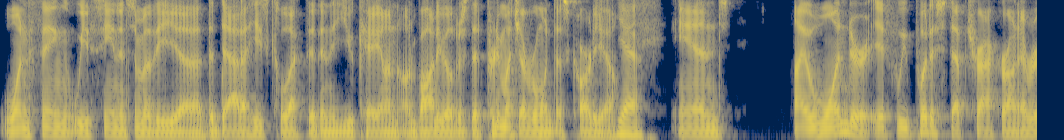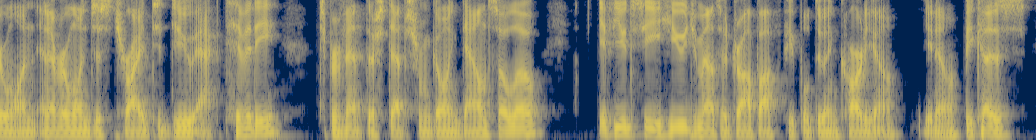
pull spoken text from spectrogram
one thing we've seen in some of the uh, the data he's collected in the UK on on bodybuilders that pretty much everyone does cardio. Yeah. And I wonder if we put a step tracker on everyone and everyone just tried to do activity to prevent their steps from going down so low, if you'd see huge amounts of drop off people doing cardio, you know, because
